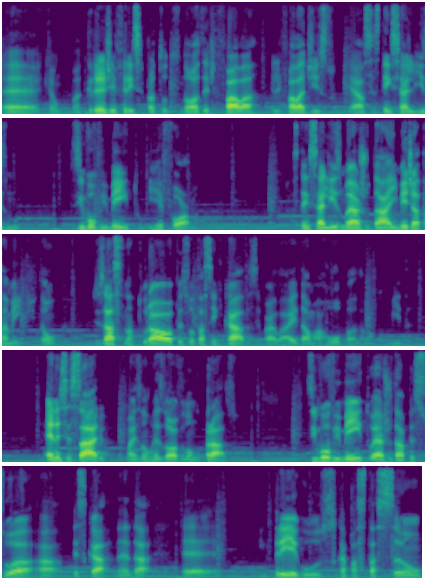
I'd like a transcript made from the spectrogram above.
é, que é uma grande referência para todos nós, ele fala, ele fala disso, que é assistencialismo, desenvolvimento e reforma. Assistencialismo é ajudar imediatamente. Então, desastre natural, a pessoa está sem casa, você vai lá e dá uma roupa, dá uma comida. É necessário, mas não resolve a longo prazo. Desenvolvimento é ajudar a pessoa a pescar, né? dar é, empregos, capacitação.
